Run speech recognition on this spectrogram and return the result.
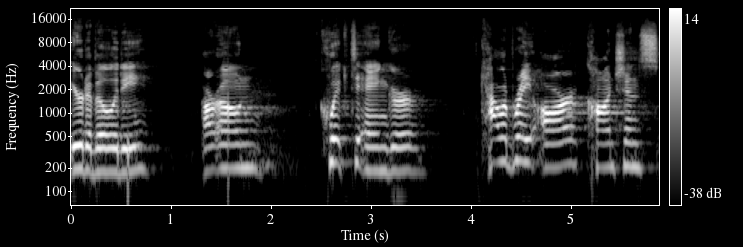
irritability, our own quick to anger, calibrate our conscience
